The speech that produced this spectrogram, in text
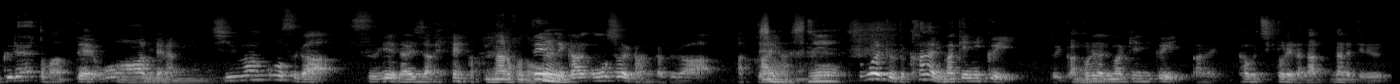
ぐるーっと回って、おーみたいな。シルバーコースがすげえ大事だね。なるほど。っていうね、面白い感覚があって。はいそうですね。そこへ来るとかなり負けにくいというか、うんトレーダーで負けにくい、あの株式トレーダーな慣れてる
